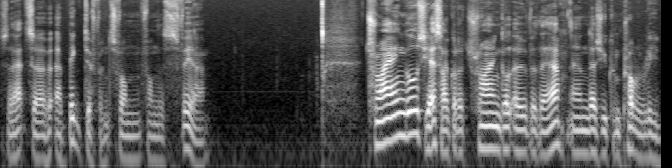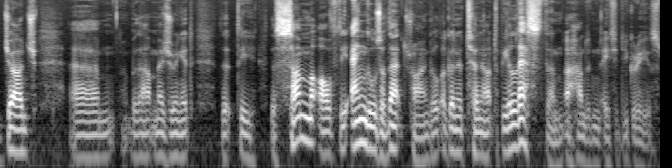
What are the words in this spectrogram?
So that's a, a big difference from, from the sphere. Triangles, yes, I've got a triangle over there, and as you can probably judge um, without measuring it, that the, the sum of the angles of that triangle are going to turn out to be less than 180 degrees.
